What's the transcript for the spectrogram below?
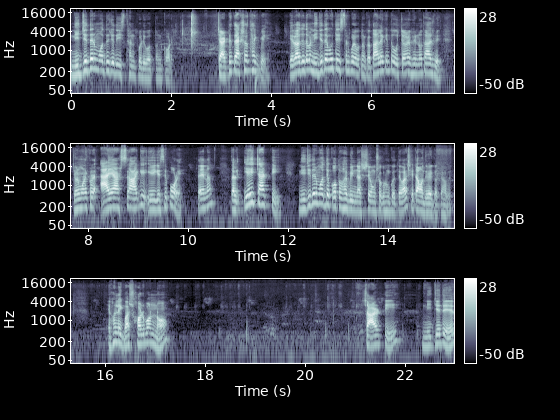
নিজেদের মধ্যে যদি স্থান পরিবর্তন করে, চারটে তো একসাথে থাকবে। এরা যদি আবার নিজেদের মধ্যে স্থান পরিবর্তন করে, তাহলে কিন্তু উচ্চারণের ভিন্নতা আসবে। যেমন মনে করে আয় আসছে আগে, এ গেছে পরে, তাই না? তাহলে এই চারটি নিজেদের মধ্যে কতভাবে বিন্যাসে অংশগ্রহণ করতে পারে সেটা আমাদের বের করতে হবে। এখন লিখবা সর্বর্ণ চারটি নিজেদের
